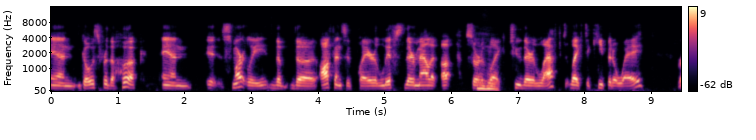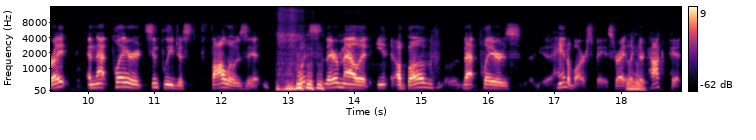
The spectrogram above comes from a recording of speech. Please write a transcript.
and goes for the hook, and it, smartly, the the offensive player lifts their mallet up, sort of Mhm. like to their left, like to keep it away, right? And that player simply just follows it puts their mallet in, above that player's handlebar space, right? Like their mm-hmm. cockpit,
